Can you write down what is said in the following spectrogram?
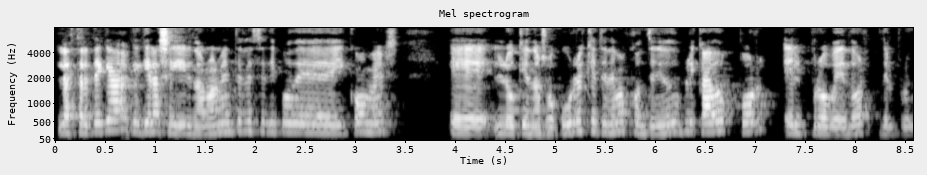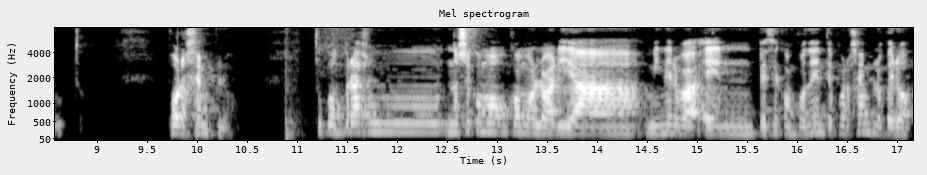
la estrategia que quieras seguir. Normalmente en este tipo de e-commerce eh, lo que nos ocurre es que tenemos contenido duplicado por el proveedor del producto. Por ejemplo, tú compras un, no sé cómo, cómo lo haría Minerva en PC Componentes, por ejemplo, pero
